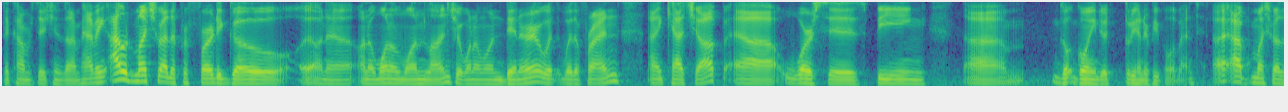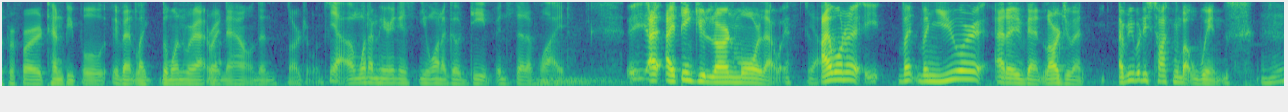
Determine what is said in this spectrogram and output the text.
the conversations that I'm having. I would much rather prefer to go on a on a one-on-one lunch or one-on-one dinner with with a friend and catch up uh, versus being um, go, going to a 300 people event. I, would much rather prefer a 10 people event like the one we're at right now than larger ones. Yeah, and what I'm hearing is you want to go deep instead of wide. I, I think you learn more that way. Yeah. I want to, when, when you are at an event, large event, everybody's talking about wins, mm-hmm.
